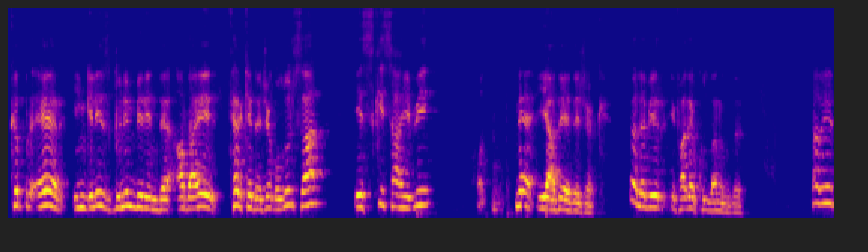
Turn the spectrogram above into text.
Kıbrıs eğer İngiliz günün birinde adayı terk edecek olursa eski sahibi ne iade edecek? Böyle bir ifade kullanıldı. Tabii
